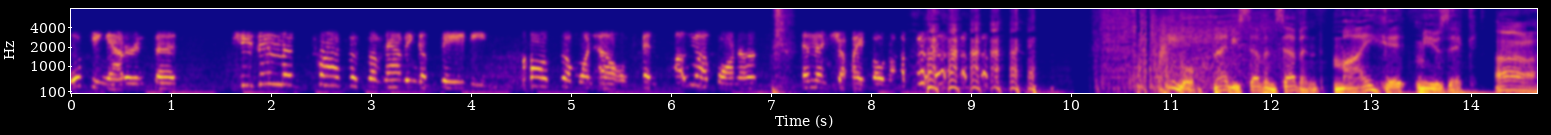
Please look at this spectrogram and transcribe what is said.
looking at her and said, She's in the process of having a baby. Call someone else. And hung up on her and then shut my phone off. Eagle 97.7, My Hit Music. Uh,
